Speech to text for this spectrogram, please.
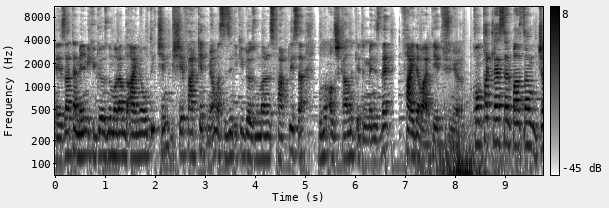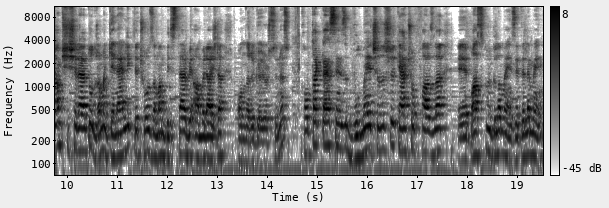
E, zaten benim iki göz numaram da aynı olduğu için bir şey fark etmiyor ama sizin iki göz numaranız farklıysa bunu alışkanlık edinmenizde fayda var diye düşünüyorum. Kontak lensler bazen cam şişelerde olur ama genellikle çoğu zaman blister bir ambalajda onları görürsünüz. Kontak lenslerinizi bulmaya çalışırken çok fazla e, baskı uygulamayın, zedelemeyin.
